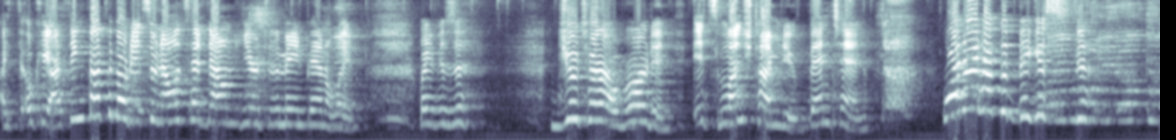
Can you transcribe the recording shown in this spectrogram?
I th- okay, I think that's about it. So now let's head down here to the main panel. Wait, wait, is it Jotaro Roden? It's lunchtime new. Ben 10. Why do I have the biggest? I have the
